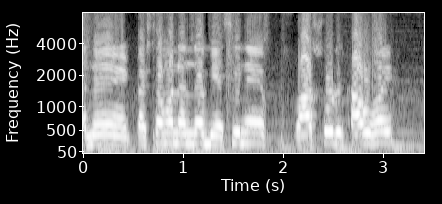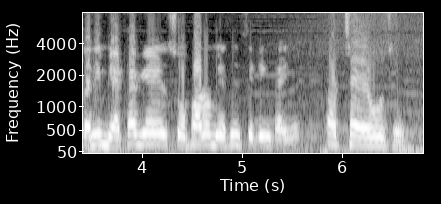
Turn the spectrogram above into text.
અને કસ્ટમરને અંદર બેસીને ફાસ્ટ ફૂડ ખાવું હોય તો એની બેઠકે સોફારો બેસીને સિટિંગ થાય છે. અચ્છા એવું છે.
